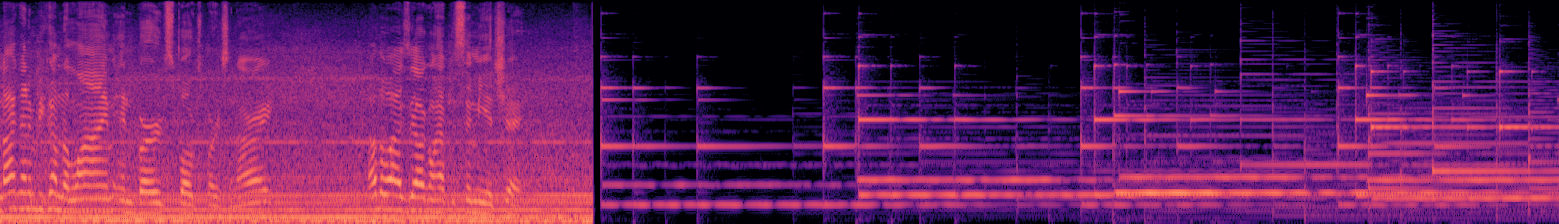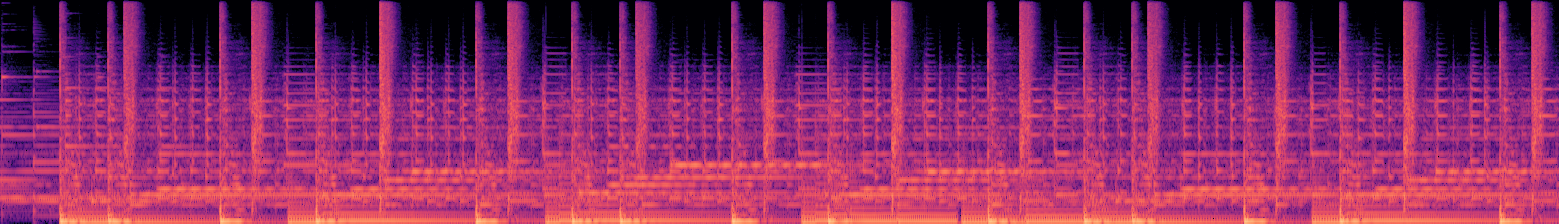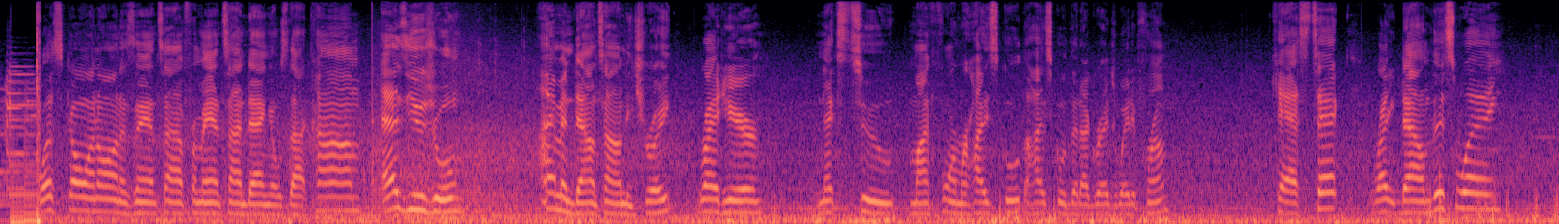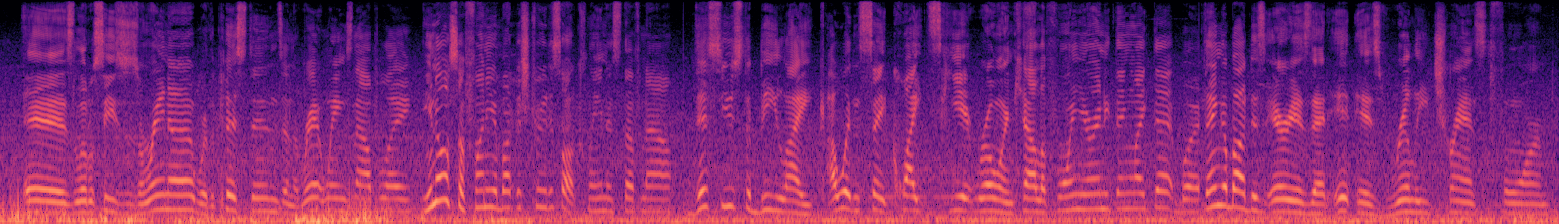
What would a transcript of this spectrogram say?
I'm not gonna become the lime and bird spokesperson, all right? Otherwise, y'all gonna have to send me a check. What's going on is Anton from AntonDaniels.com. As usual, I am in downtown Detroit, right here next to my former high school, the high school that I graduated from, Cass Tech. Right down this way is Little Caesars Arena where the Pistons and the Red Wings now play. You know what's so funny about the street? It's all clean and stuff now. This used to be like, I wouldn't say quite Skid Row in California or anything like that, but thing about this area is that it is really transformed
